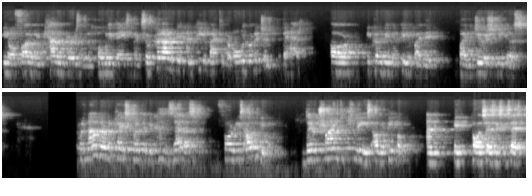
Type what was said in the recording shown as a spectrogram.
you know, following calendars and holy days and things. So it could either be an appeal back to their old religion that they had, or it could have been an appeal by the by the Jewish legalists. But now they're in a place where they become zealous for these other people. They're trying to please other people. And it, Paul says this, he says,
